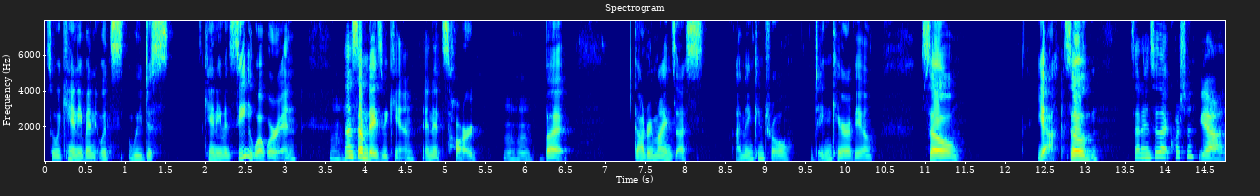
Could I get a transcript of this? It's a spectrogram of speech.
So we can't even it's we just can't even see what we're in. Mhm. And some days we can and it's hard, Mhm. but God reminds us, I'm in control. I'm taking care of you. So yeah. So does that answer that question? Yeah.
